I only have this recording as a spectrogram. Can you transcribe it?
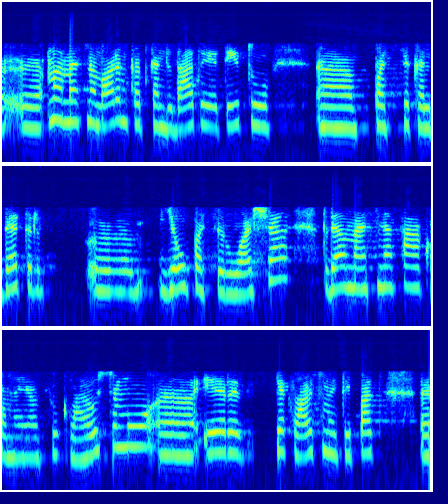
e, na, mes nenorim, kad kandidatai ateitų pasikalbėti ir jau pasiruošę, todėl mes nesakome jokių klausimų ir tie klausimai taip pat e,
